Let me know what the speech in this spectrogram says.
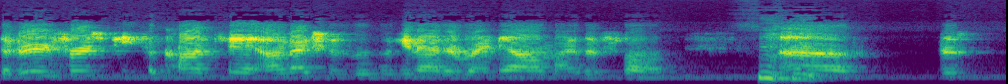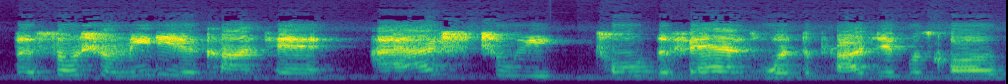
the very first piece of content, I'm actually looking at it right now on my other phone. Um, the, the social media content, I actually told the fans what the project was called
